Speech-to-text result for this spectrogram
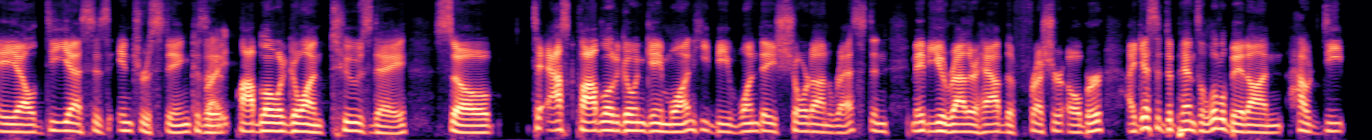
ALDS is interesting because uh, right. Pablo would go on Tuesday. So to ask Pablo to go in game one, he'd be one day short on rest, and maybe you'd rather have the fresher Ober. I guess it depends a little bit on how deep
